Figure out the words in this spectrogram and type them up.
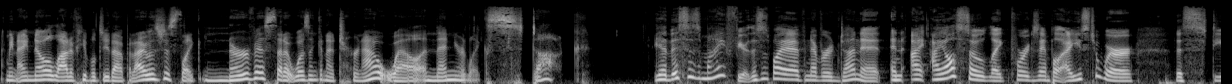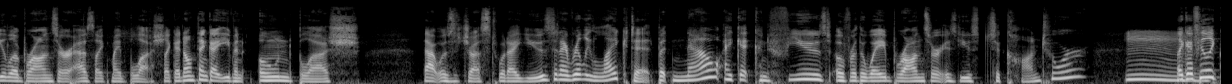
I mean, I know a lot of people do that, but I was just like nervous that it wasn't going to turn out well. And then you're like stuck. Yeah, this is my fear. This is why I've never done it. And I, I also like, for example, I used to wear the Stila bronzer as like my blush. Like I don't think I even owned blush. That was just what I used and I really liked it. But now I get confused over the way bronzer is used to contour. Mm. Like I feel like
